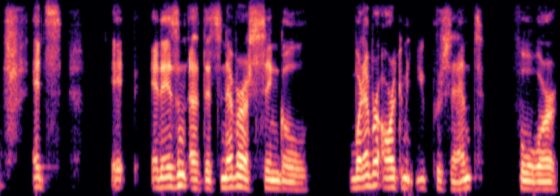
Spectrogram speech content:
it's it it isn't a, it's never a single whatever argument you present for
